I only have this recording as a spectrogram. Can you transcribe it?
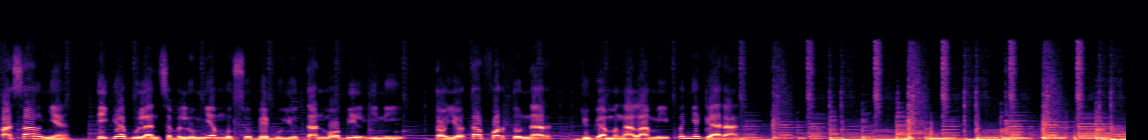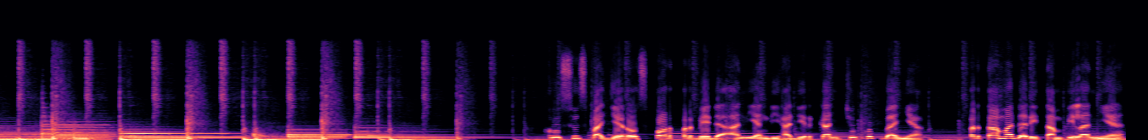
Pasalnya, tiga bulan sebelumnya musuh bebuyutan mobil ini, Toyota Fortuner, juga mengalami penyegaran. Khusus Pajero Sport perbedaan yang dihadirkan cukup banyak. Pertama dari tampilannya,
